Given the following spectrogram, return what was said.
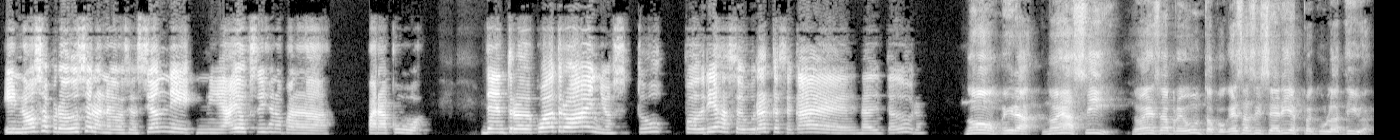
Y no se produce la negociación ni, ni hay oxígeno para, para Cuba. Dentro de cuatro años, ¿tú podrías asegurar que se cae la dictadura? No, mira, no es así, no es esa pregunta, porque esa sí sería especulativa.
